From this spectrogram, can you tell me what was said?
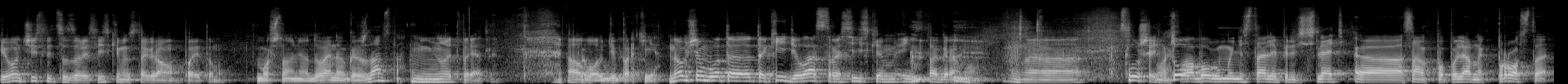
И он числится за российским инстаграмом, поэтому. Может, у него двойное гражданство? Ну, это вряд ли. А, вот. Депардье. Ну, в общем, вот э, такие дела с российским инстаграмом. Э, Слушай, Ой, то- Слава богу, мы не стали перечислять э, самых популярных просто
